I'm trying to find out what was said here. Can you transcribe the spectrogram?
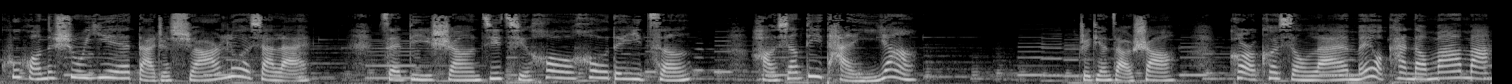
枯黄的树叶打着旋儿落下来，在地上激起厚厚的一层。好像地毯一样。这天早上，科尔克醒来没有看到妈妈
